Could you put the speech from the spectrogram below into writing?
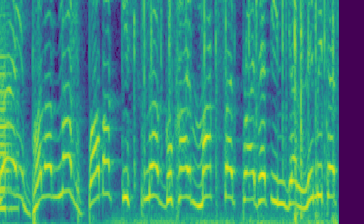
জয় ভোলানাথ, বাবা কৃষ্ণ গোসাই মাৰ্কছাই প্ৰাইভেট ইণ্ডিয়া লিমিটেড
